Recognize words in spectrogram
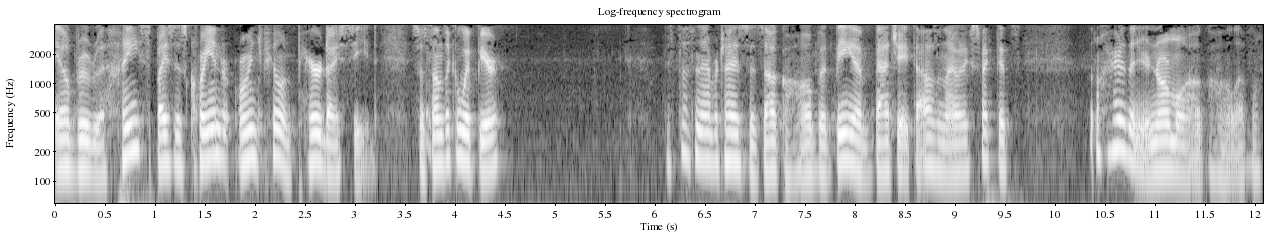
Ale brewed with honey, spices, coriander, orange peel, and paradise seed. So it sounds like a wit beer. This doesn't advertise its alcohol, but being a Batch 8000, I would expect it's a little higher than your normal alcohol level.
